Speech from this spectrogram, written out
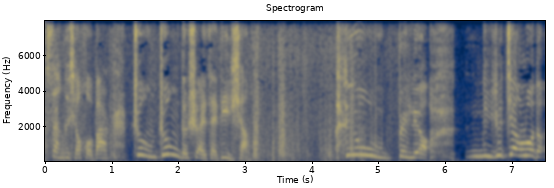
三个小伙伴重重的摔在地上。哎呦，贝了，你这降落的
